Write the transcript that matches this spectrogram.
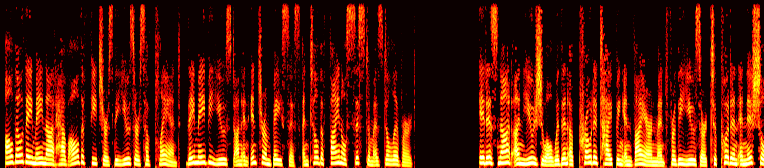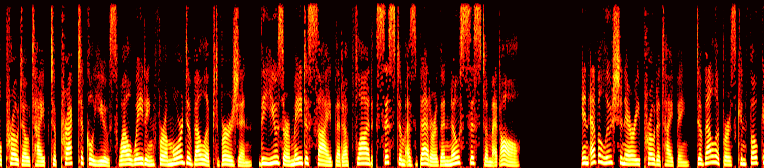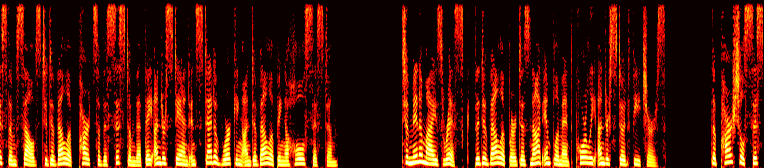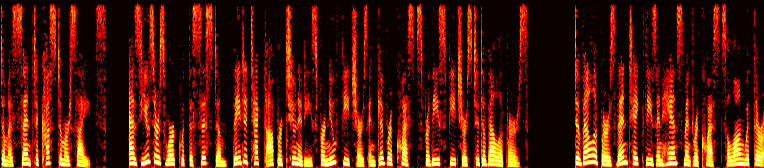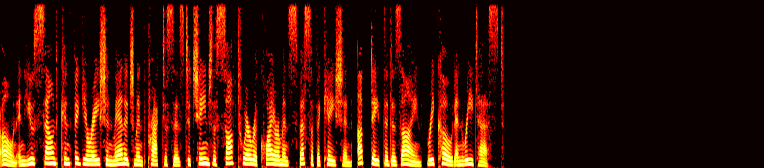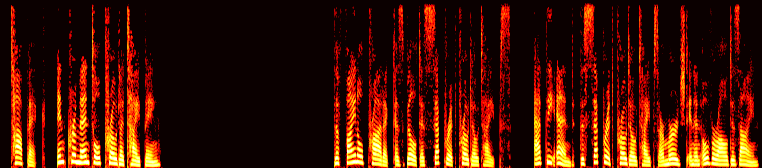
Although they may not have all the features the users have planned, they may be used on an interim basis until the final system is delivered. It is not unusual within a prototyping environment for the user to put an initial prototype to practical use while waiting for a more developed version. The user may decide that a flawed system is better than no system at all. In evolutionary prototyping, developers can focus themselves to develop parts of the system that they understand instead of working on developing a whole system. To minimize risk, the developer does not implement poorly understood features. The partial system is sent to customer sites. As users work with the system, they detect opportunities for new features and give requests for these features to developers. Developers then take these enhancement requests along with their own and use sound configuration management practices to change the software requirements specification, update the design, recode and retest. Incremental prototyping The final product is built as separate prototypes. At the end, the separate prototypes are merged in an overall design.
